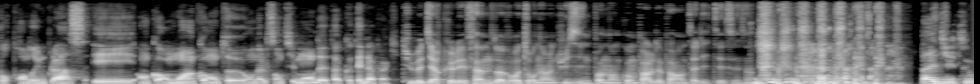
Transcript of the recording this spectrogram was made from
pour prendre une place, et encore moins quand euh, on a le sentiment d'être à côté de la plaque. Tu veux dire que les femmes doivent retourner en cuisine pendant qu'on parle de parentalité, c'est ça? Pas du tout.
